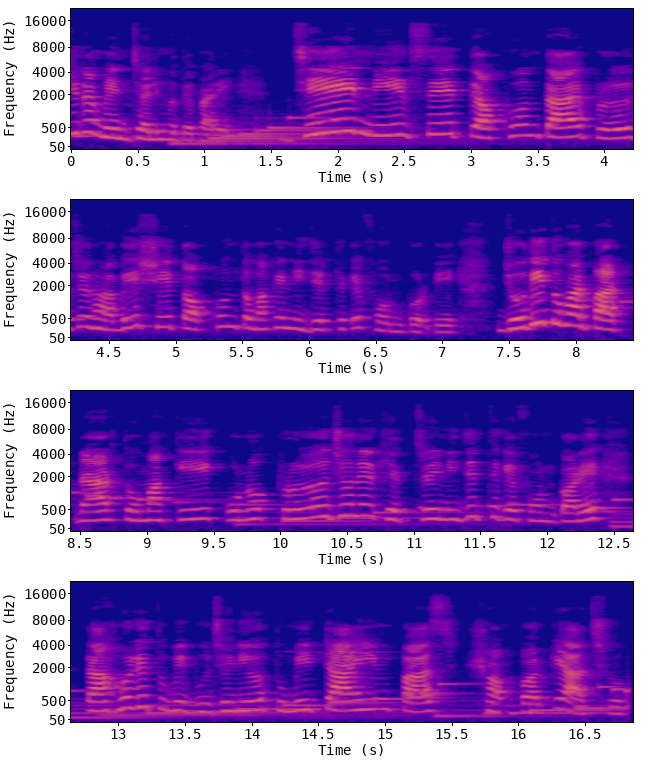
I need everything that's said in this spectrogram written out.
সেটা মেন্টালি হতে পারে। যে নিডসে তখন তার প্রয়োজন হবে, সে তখন তোমাকে নিজের থেকে ফোন করবে। যদি তোমার পার্টনার তোমাকে কোনো প্রয়োজনের ক্ষেত্রে নিজের থেকে ফোন করে, তাহলে তুমি বুঝে নিও তুমি টাইম পাস সম্পর্কে আছো।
